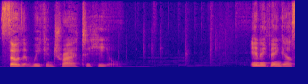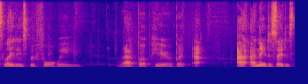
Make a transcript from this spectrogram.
so that we can try to heal. Anything else, ladies, before we wrap up here, but I, I, I need to say this.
